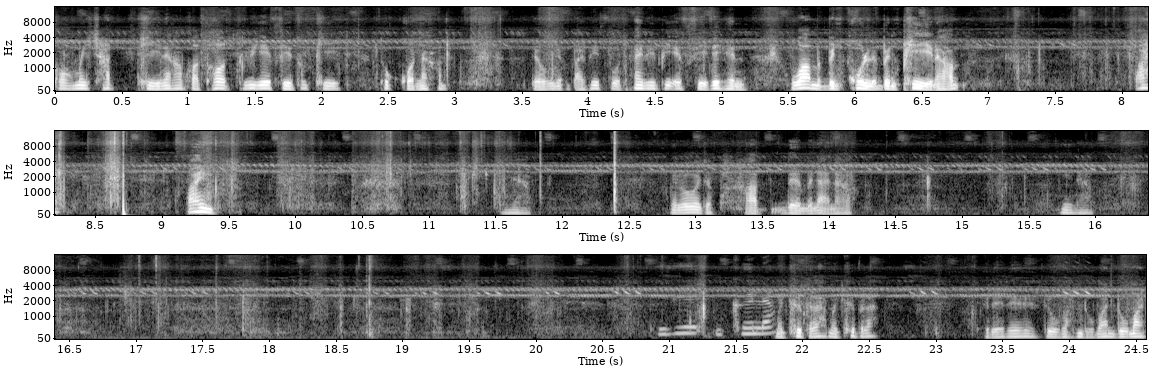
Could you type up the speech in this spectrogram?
กล้องไม่ชัดทีนะครับขอโทษพี่เอฟซีทุกทีทุกคนนะครับ เดี๋ยวจะไปพิสูจน์ให้พี่พีเอฟซีได้เห็น ว่ามันเป็นคนหรือเป็นผีนะครับ ไปไปนี่ครับไม่รู้ว่าจะพาเดินไปไหนนะครับ นี่นะครับ พี่พี่คืนแล้วมันขึ้นไปแล้วมันขึ้นไปแล้วเดี๋ยวเดี๋ยวดูมันดูมันดูมัน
